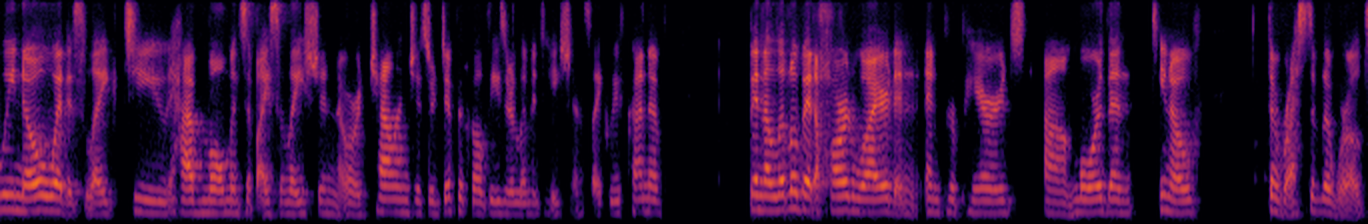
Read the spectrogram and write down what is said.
we know what it's like to have moments of isolation or challenges or difficulties or limitations. Like we've kind of been a little bit hardwired and, and prepared um, more than you know the rest of the world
